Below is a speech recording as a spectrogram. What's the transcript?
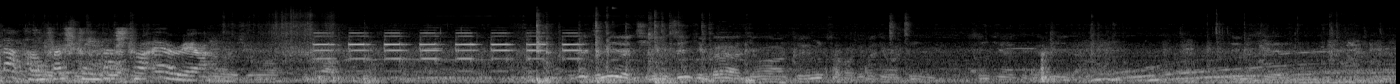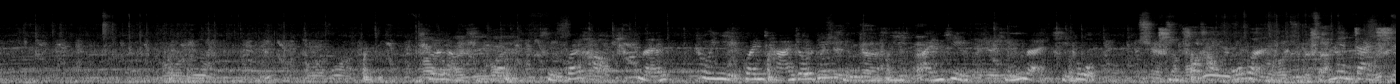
大鹏 First Industrial Area。这边要提申请把电话，给我们查报这个电话申申请这个你的，这边写的。请关好车门，注意观察周边行人及环境，平稳起步。请坐好扶稳，前面站是。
